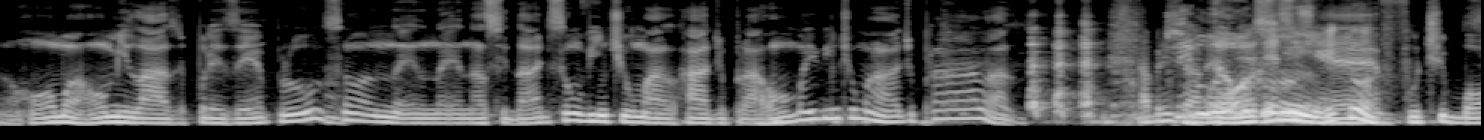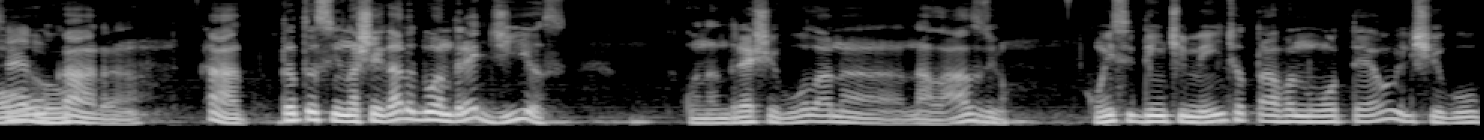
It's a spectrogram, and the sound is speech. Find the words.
Roma, Roma e Lázaro, por exemplo, são, na, na- na cidade são 21 rádios para Roma e 21 rádios para Lázaro. Tá brincando. louco, Desse mano. jeito? é, futebol, é cara. Ah, tanto assim, na chegada do André Dias, quando o André chegou lá na, na Lazio, coincidentemente eu tava no hotel, ele chegou,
